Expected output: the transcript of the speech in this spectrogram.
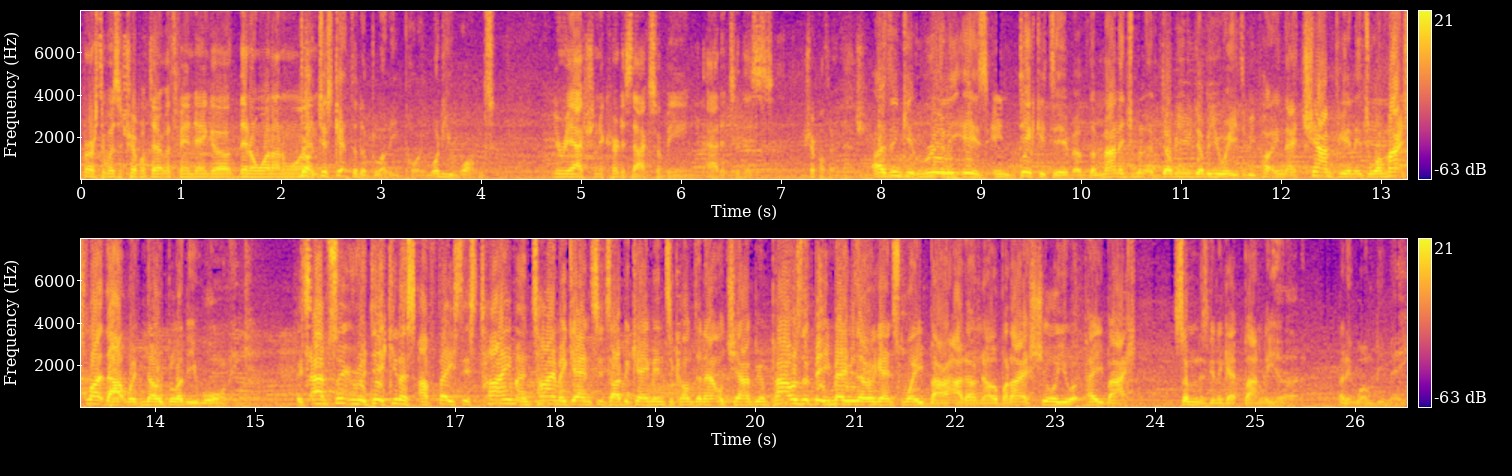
First, it was a triple threat with Fandango, then a one-on-one. Look, just get to the bloody point. What do you want? Your reaction to Curtis Axel being added to this triple threat match. I think it really is indicative of the management of WWE to be putting their champion into a match like that with no bloody warning. It's absolutely ridiculous. I've faced this time and time again since I became Intercontinental Champion. Powers that be, maybe they're against Wade Barrett, I don't know. But I assure you at Payback, someone is going to get badly hurt, and it won't be me.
